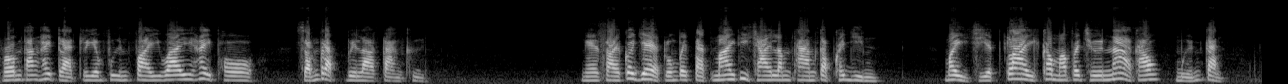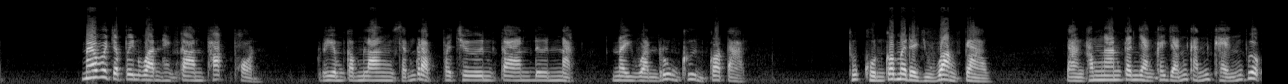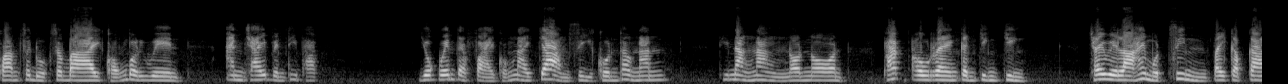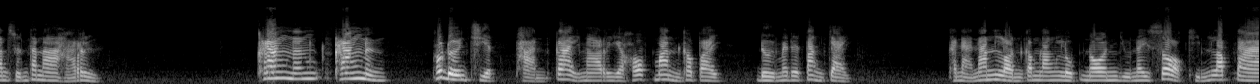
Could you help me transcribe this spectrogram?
พร้อมทั้งให้ตรัสเตรียมฟืนไฟไว้ให้พอสำหรับเวลากลางคืน แง่ทรายก็แยกลงไปตัดไม้ที่ชายลำธารกับขยิน ไม่เฉียดใกล้เข้ามาเผชิญหน้าเขาเหมือนกัน แม้ว่าจะเป็นวันแห่งการพักผ่อนเตรียมกำลังสำหรับเผชิญการเดินหนักในวันรุ่งขึ้นก็ตามทุกคนก็ไม่ได้อยู่ว่างเปล่า ต่างทำงานกันอย่างขยันขันแข็งเพื่อความสะดวกสบายของบริเวณ อันใช้เป็นที่พัก ยกเว้นแต่ฝ่ายของนายจ้างสี่คนเท่านั้น ที่นั่งนั่งนอนนอนพักเอาแรงกันจริง ๆ ใช้เวลาให้หมดสิ้นไปกับการสนทนาหารือ ครั้งนั้นครั้งหนึ่ง เขาเดินเฉียดผ่านใกล้มาเรียฮอฟมันเข้าไป โดยไม่ได้ตั้งใจ ขณะนั้นหล่อนกำลังหลบนอนอยู่ในซอกหินลับตา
